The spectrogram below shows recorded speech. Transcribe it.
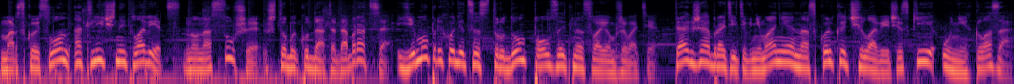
Морской слон – отличный пловец, но на суше, чтобы куда-то добраться, ему приходится с трудом ползать на своем животе. Также обратите внимание, насколько человеческие у них глаза.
